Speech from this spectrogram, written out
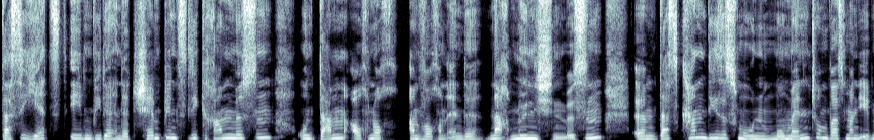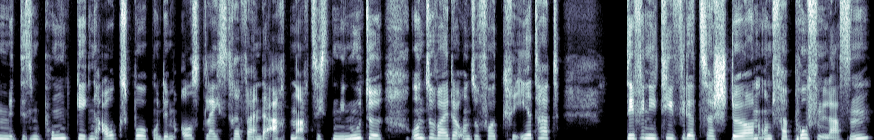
dass sie jetzt eben wieder in der Champions League ran müssen und dann auch noch am Wochenende nach München müssen. Ähm, das kann dieses Momentum, was man eben mit diesem Punkt gegen Augsburg und dem Ausgleichstreffer in der 88. Minute und so weiter und so fort kreiert hat, definitiv wieder zerstören und verpuffen lassen.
